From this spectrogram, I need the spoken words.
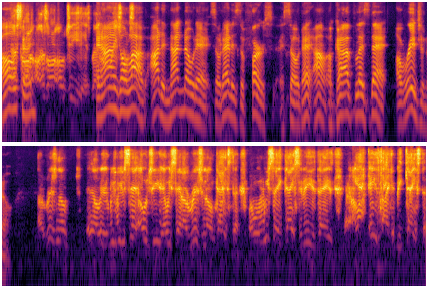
Oh, That's okay. all, that's all OG is, man. And I ain't gonna lie, I did not know that. So that is the first. And So that uh, God bless that original. original. You know, we, we, say OG and we say original gangster. But when we say gangster these days, a lot anything can be gangster.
